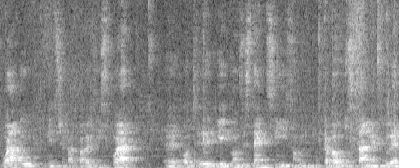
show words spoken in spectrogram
składu, więc trzeba zbadać jej skład, y, od y, jej konsystencji, są kawałki skalne, które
